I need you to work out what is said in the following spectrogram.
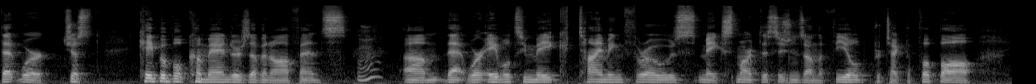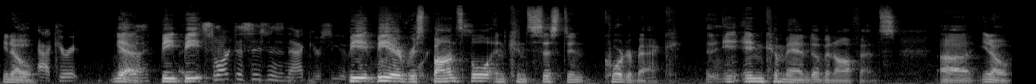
that were just capable commanders of an offense mm-hmm. Um, that were able to make timing throws, make smart decisions on the field, protect the football. You know, be accurate. Yeah, be be smart decisions and accuracy. Be be a responsible and consistent quarterback mm-hmm. in, in, command of an offense. Uh, you know,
